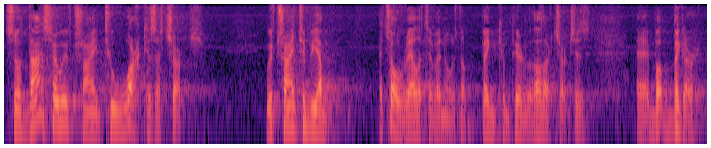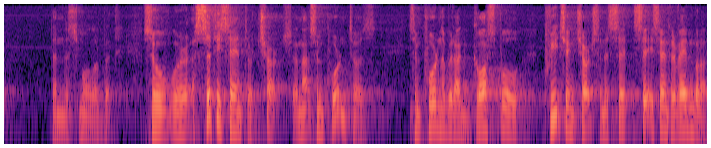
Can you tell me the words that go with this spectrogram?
So that's how we've tried to work as a church. We've tried to be a, it's all relative, I know, it's not big compared with other churches, uh, but bigger than the smaller bit. So we're a city centre church, and that's important to us. It's important that we're a gospel preaching church in the city centre of Edinburgh.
